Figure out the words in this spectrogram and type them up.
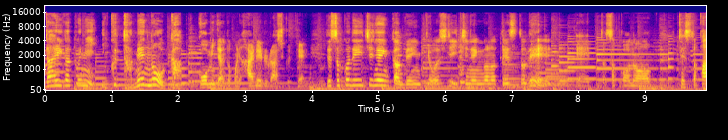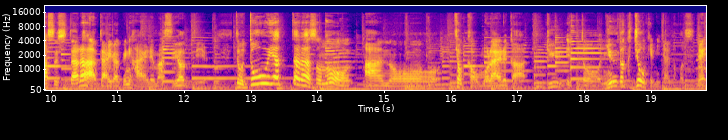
大学に行くための学校みたいなとこに入れるらしくて。でそこで1年間勉強して1年後のテストで、とそこのテストパスしたら大学に入れますよっていうでもどうやったらそのあの許可をもらえるか、えっと、入学条件みたいなとこですね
